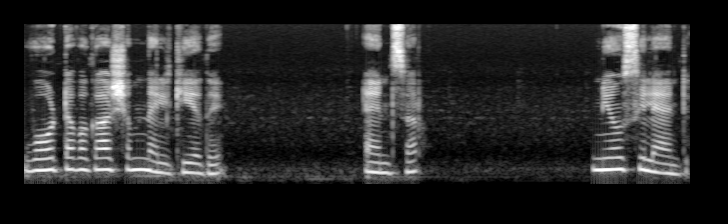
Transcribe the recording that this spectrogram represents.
വോട്ടവകാശം നൽകിയത്? Answer New Zealand.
